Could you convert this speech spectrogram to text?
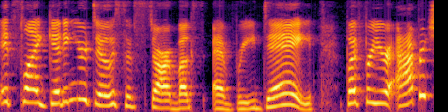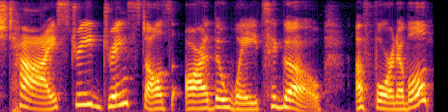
It's like getting your dose of Starbucks every day. But for your average Thai, street drink stalls are the way to go. Affordable,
